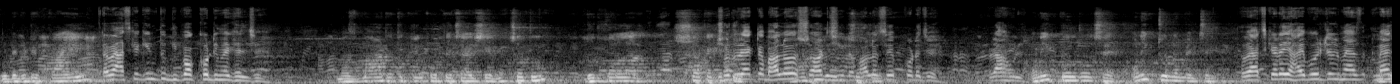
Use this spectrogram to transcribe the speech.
গুটে পায়ে তবে আজকে কিন্তু বিপক্ষ টিমে খেলছে। মজমাট অতিক্রম করতে চাইছেন ছোট দূরপাল্লার শটে ছোটুর একটা ভালো শট ছিল ভালো সেভ করেছে রাহুল। অনেক গোল রয়েছে অনেক টুর্নামেন্টে তবে আজকের এই হাই ভোল্টেজ ম্যাচ ম্যাচ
